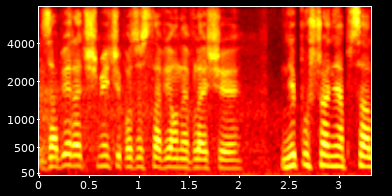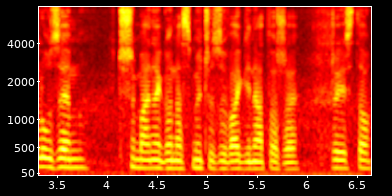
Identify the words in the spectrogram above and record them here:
zabierać śmieci pozostawione w lesie, nie puszczania psa luzem, trzymania go na smyczu z uwagi na to, że, że jest to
